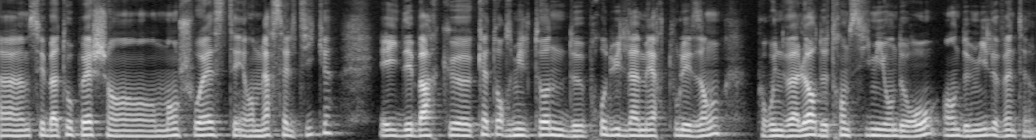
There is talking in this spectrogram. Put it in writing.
Euh, ces bateaux pêchent en Manche Ouest et en mer Celtique et ils débarquent 14 000 tonnes de produits de la mer tous les ans pour une valeur de 36 millions d'euros en 2021.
